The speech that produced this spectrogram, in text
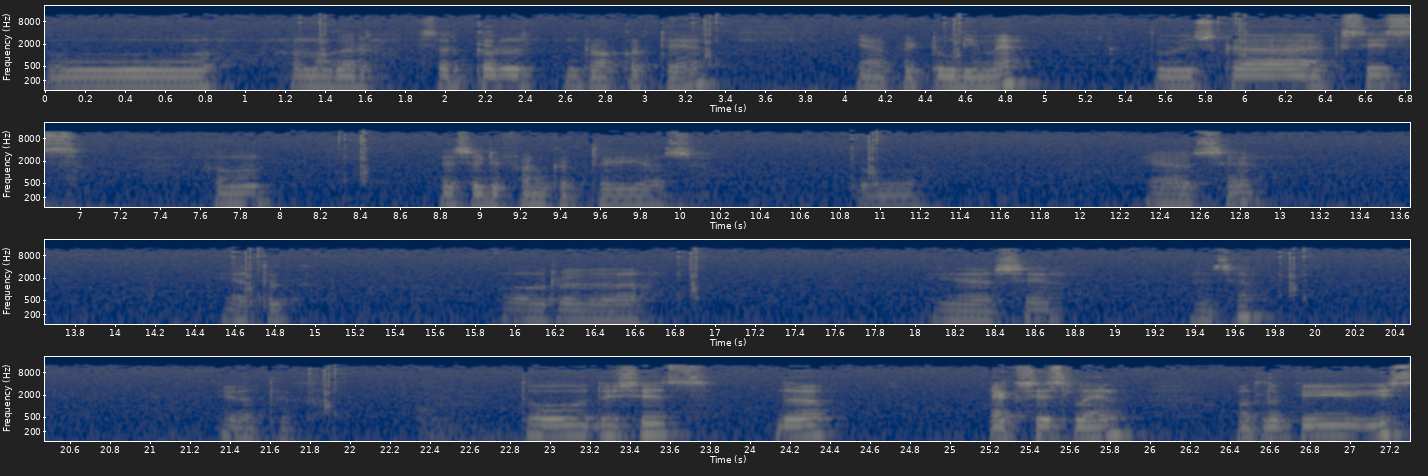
तो हम अगर सर्कल ड्रॉ करते हैं यहाँ पे टू में तो इसका एक्सिस हम ऐसे डिफाइन करते हैं यहाँ से। तो यहाँ से, यहाँ तक। और, यहाँ से ऐसे यहाँ तक। तो this is the axis line मतलब कि इस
